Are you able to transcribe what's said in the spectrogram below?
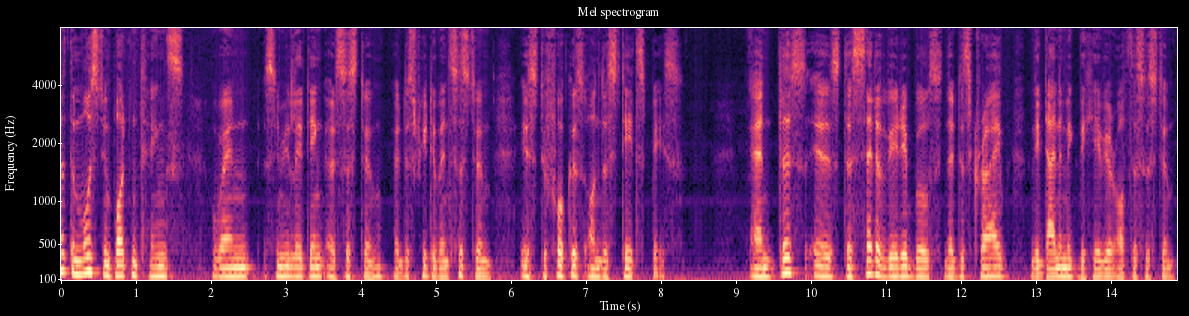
of the most important things when simulating a system, a discrete event system, is to focus on the state space. And this is the set of variables that describe the dynamic behavior of the system.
